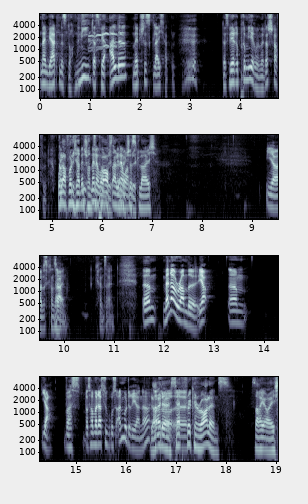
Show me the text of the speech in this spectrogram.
Nein, wir hatten es noch nie, dass wir alle Matches gleich hatten. Das wäre Premiere, wenn wir das schaffen. Oder obwohl ich hatte Män- schon Männer super Rumble, oft alle Männer Matches Rumble. gleich. Ja, das kann Ja. sein. Kann sein. Ähm, Männer Rumble, ja. Ähm, ja, was, was haben wir dazu groß anmoderieren, ne? Leute, Also, Seth äh, freaking Rollins. Sag ich euch.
